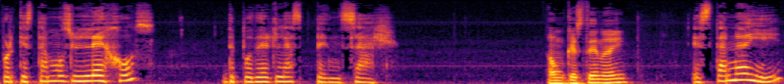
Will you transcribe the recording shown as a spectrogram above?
porque estamos lejos de poderlas pensar. Aunque estén ahí, Están ahí,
